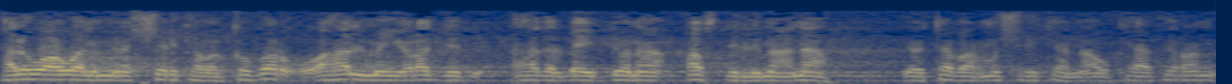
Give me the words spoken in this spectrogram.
هل هو أول من الشرك والكفر؟ وهل من يردد هذا البيت دون قصد لمعناه يعتبر مشركا أو كافرا؟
